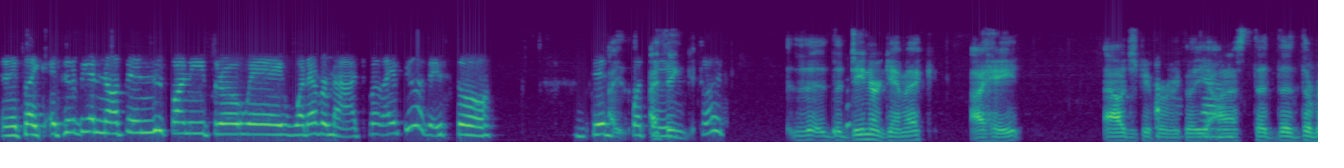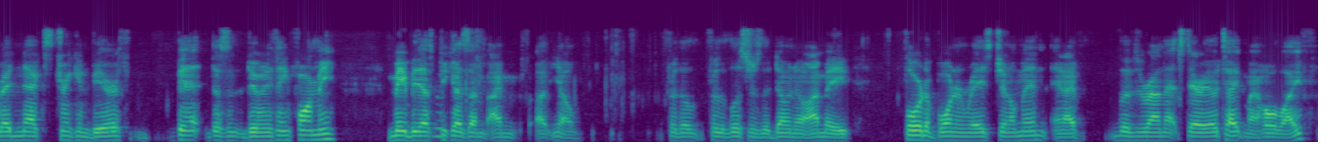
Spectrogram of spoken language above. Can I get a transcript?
and it's like it's gonna be a nothing funny throwaway whatever match, but I feel like they still did I- what I think- could. the the Deaner gimmick, I hate. I'll just be perfectly Yeah. honest. The, the the rednecks drinking beer th- bit doesn't do anything for me. Maybe that's Mhm. because I'm I'm uh, you know, for the for the listeners that don't know, I'm a Florida born and raised gentleman, and I've lived around that stereotype my whole life.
